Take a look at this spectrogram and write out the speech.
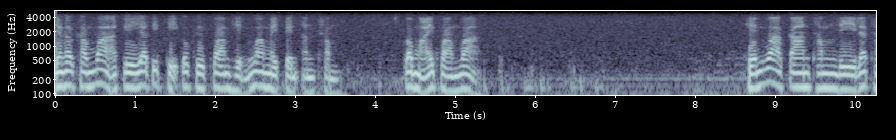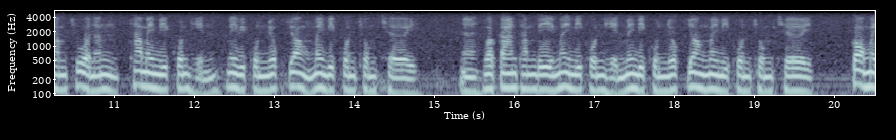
ยังกับคำว่าอกิริยทิฏฐิก็คือความเห็นว่าไม่เป็นอันธรรม ก็หมายความว่า เห็นว่าการทำดีและทำชั่วนั้น ถ้าไม่มีคนเห็น ไม่มีคนยกย่อง ไม่มีคนชมเชยนะว่าการทำดีไม่มีคนเห็น ไม่มีคนยกย่อง ไม่มีคนชมเชย ก็ไม่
